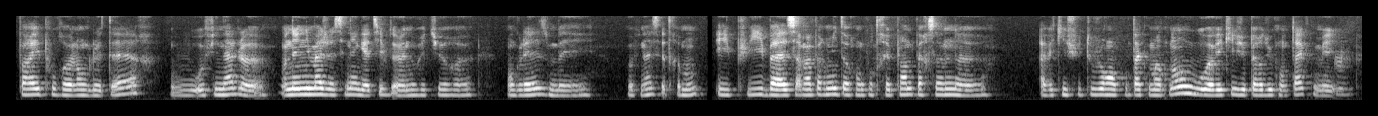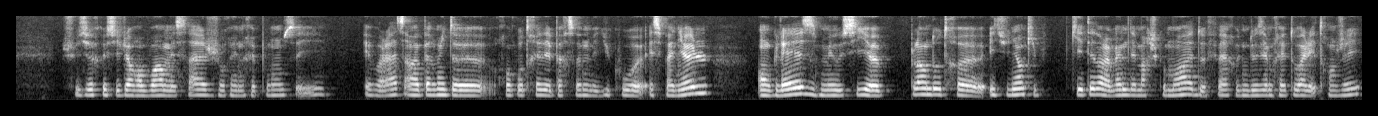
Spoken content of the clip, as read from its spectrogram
Pareil pour euh, l'Angleterre, où au final, euh, on a une image assez négative de la nourriture anglaise, mais au final, c'est très bon. Et puis, bah, ça m'a permis de rencontrer plein de personnes avec qui je suis toujours en contact maintenant, ou avec qui j'ai perdu contact, mais... Mm je suis sûre que si je leur envoie un message, j'aurai une réponse. Et, et voilà, ça m'a permis de rencontrer des personnes, mais du coup espagnoles, anglaises, mais aussi plein d'autres étudiants qui, qui, étaient dans la même démarche que moi, de faire une deuxième réto à l'étranger.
